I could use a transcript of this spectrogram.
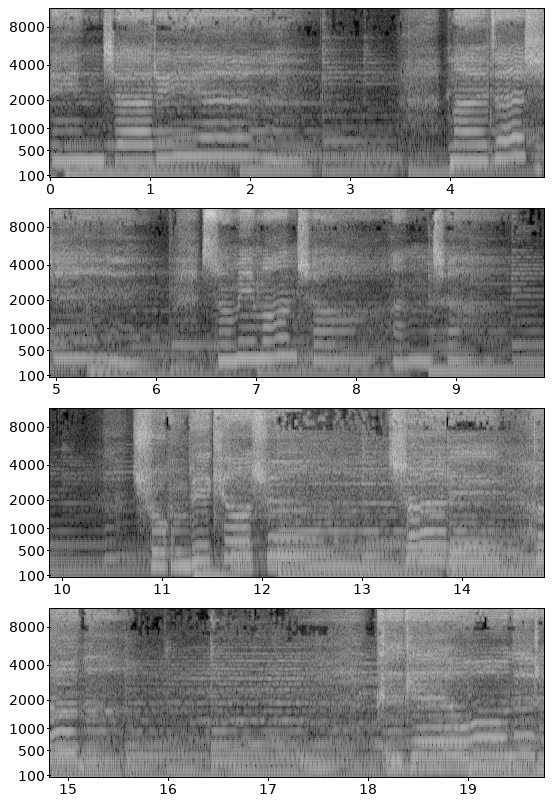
빈자리엔 말 대신 숨이 먼저 앉아. 조금 비켜준 자리 하나. 그게 오늘을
